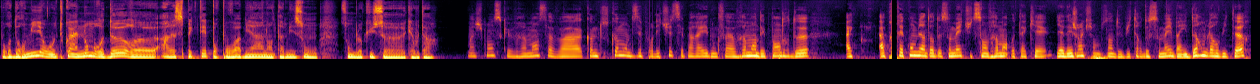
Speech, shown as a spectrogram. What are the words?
pour dormir, ou en tout cas un nombre d'heures euh, à respecter pour pouvoir bien entamer son, son blocus, Kauta Moi, je pense que vraiment, ça va, comme, tout, comme on disait pour l'étude, c'est pareil. Donc, ça va vraiment dépendre de après combien d'heures de sommeil tu te sens vraiment au taquet. Il y a des gens qui ont besoin de 8 heures de sommeil, ben, ils dorment leurs 8 heures.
